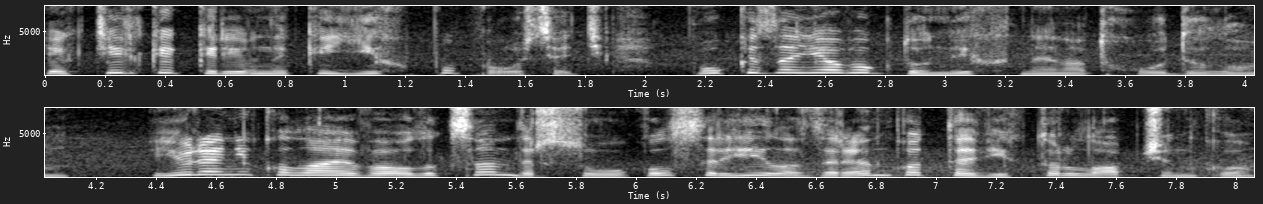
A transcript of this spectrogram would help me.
як тільки керівники їх попросять, поки заявок до них не надходило. Юлія Ніколаєва, Олександр Сокол, Сергій Лазаренко та Віктор Лапченко.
